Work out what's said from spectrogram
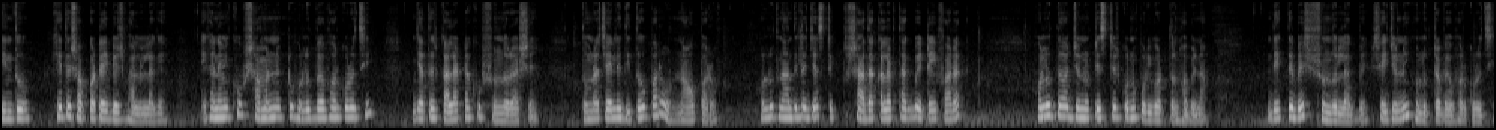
কিন্তু খেতে সবকটাই বেশ ভালো লাগে। এখানে আমি খুব সামান্য একটু হলুদ ব্যবহার করেছি, যাতে কালারটা খুব সুন্দর আসে। তোমরা চাইলে দিতেও পারো, নাও পারো। হলুদ না দিলে জাস্ট একটু সাদা কালার থাকবে, এটাই ফারাক। হলুদ দেওয়ার জন্য টেস্টের কোনো পরিবর্তন হবে না। দেখতে বেশ সুন্দর লাগবে, সেই জন্যই হলুদটা ব্যবহার করেছি।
